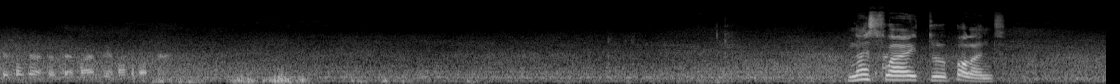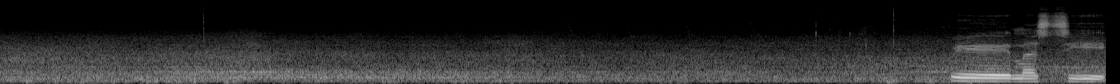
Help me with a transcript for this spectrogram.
Triple zero, enter 5, 3 months up. Nice flight to Poland. We must see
